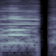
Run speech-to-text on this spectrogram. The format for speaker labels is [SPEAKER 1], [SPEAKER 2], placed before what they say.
[SPEAKER 1] No.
